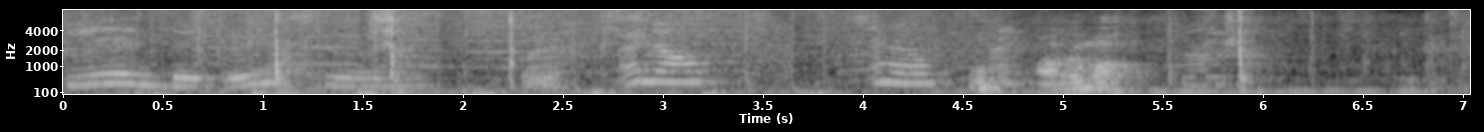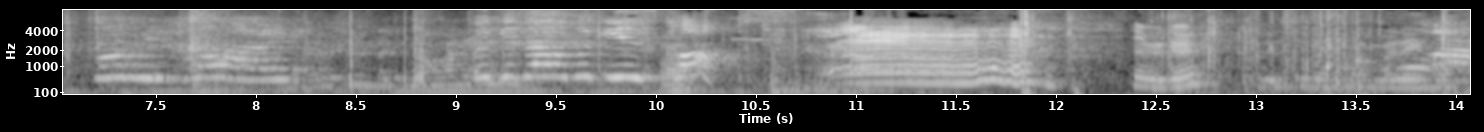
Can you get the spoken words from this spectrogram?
here in the drinks room. But I know. I know. Agama. Mommy, hi. Look at that. Look at his cups. Ah, there we go. Wow.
